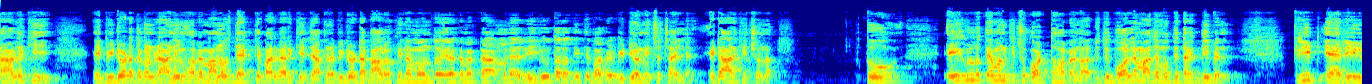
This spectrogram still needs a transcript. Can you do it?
তাহলে কি এই ভিডিওটা যখন রানিং হবে, মানুষ দেখতে পারবে আর কি যে আপনার ভিডিওটা ভালো কিনা মন্দ, এরকম একটা মানে রিভিউ তারা দিতে পারবে ভিডিও নিচে চাইলে। এটা আর কিছু না। তো এইগুলো তেমন কিছু করতে হবে না। যদি বলে মাঝে মধ্যে এটা দিবেন। Create a reel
